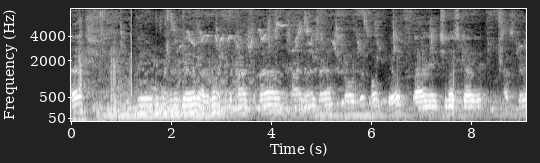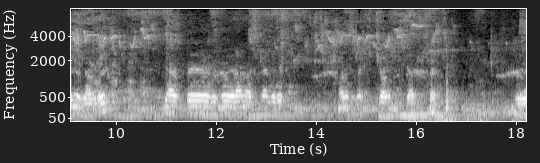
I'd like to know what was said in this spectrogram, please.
Evet. Ee, Bilmediğimiz bir yere geldik ama şurada karşıda Çaylar ve Solcu Komplo. Yani Çin asker, askeri mezarlığı. Ziyaretle öğren askerleri arasında anı yapmışlar. Ee,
